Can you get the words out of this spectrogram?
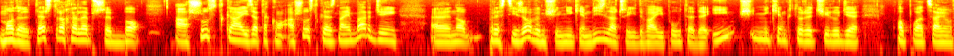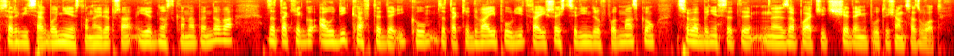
Model też trochę lepszy, bo A6 i za taką A6 jest najbardziej e, no, prestiżowym silnikiem diesla, czyli 2,5 TDI, silnikiem, który ci ludzie opłacają w serwisach, bo nie jest to najlepsza jednostka napędowa. Za takiego Audika w TDI-ku, za takie 2,5 litra i 6 cylindrów pod maską, trzeba by niestety e, zapłacić 7,5 tysiąca złotych.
